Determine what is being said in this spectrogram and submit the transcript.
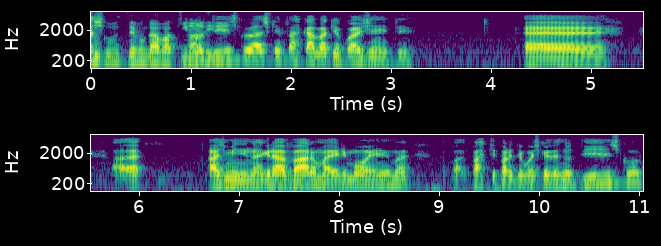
Disco que teve um cavaquinho No ali. disco, eu acho que quem faz cavaquinho com a gente. É, a- as meninas gravaram, Maíra e Moema, participaram de algumas coisas no disco.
